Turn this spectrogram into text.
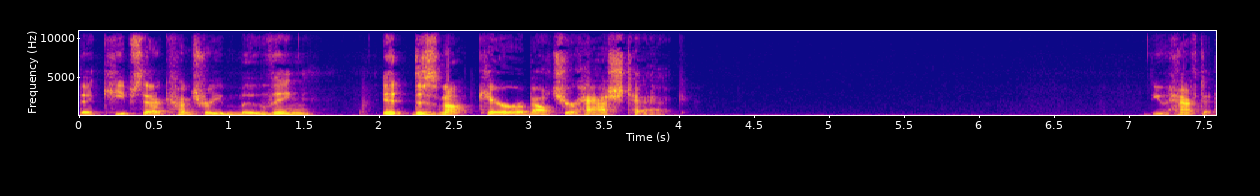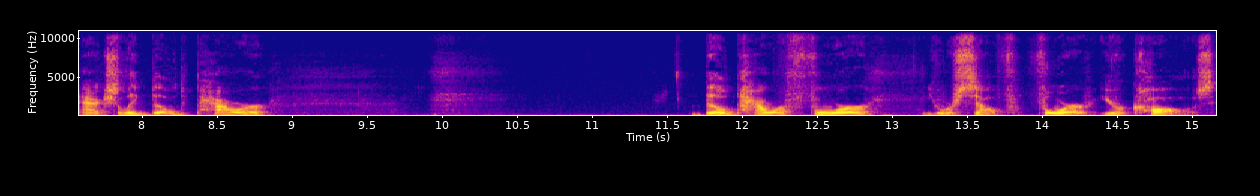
that keeps that country moving, it does not care about your hashtag. You have to actually build power build power for yourself, for your cause.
